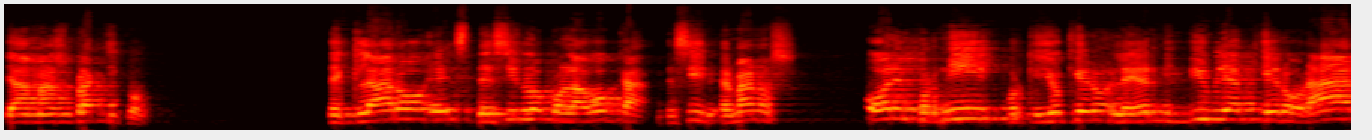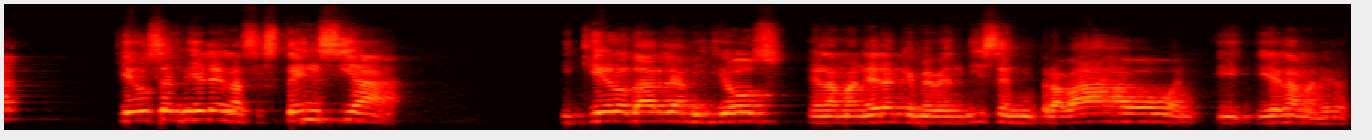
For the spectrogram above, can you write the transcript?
ya más práctico. Declaro es decirlo con la boca, decir, hermanos, oren por mí porque yo quiero leer mi Biblia, quiero orar, quiero ser fiel en la asistencia y quiero darle a mi Dios en la manera que me bendice en mi trabajo y, es la manera.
